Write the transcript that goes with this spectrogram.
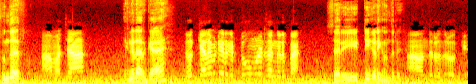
சுந்தர். ஆ மச்சான் எங்கடா இருக்க? இதோ கிளம்பிட்டே இருக்க. டூ மினிட்ஸ் அங்க இருப்பேன். சரி டீ கடைக்கு வந்துரு. ஆ வந்துரு வந்துரு ஓகே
